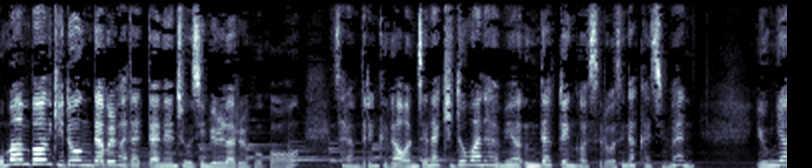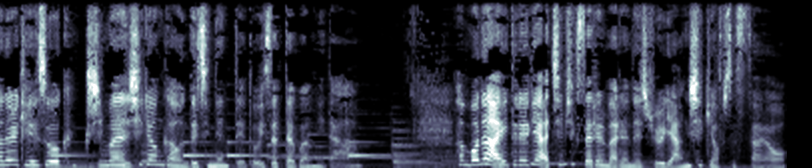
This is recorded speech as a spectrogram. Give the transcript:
5만 번 기도 응답을 받았다는 조지 뮬러를 보고 사람들은 그가 언제나 기도만 하며 응답된 것으로 생각하지만 6년을 계속 극심한 시련 가운데 지낸 때도 있었다고 합니다. 한 번은 아이들에게 아침 식사를 마련해줄 양식이 없었어요.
